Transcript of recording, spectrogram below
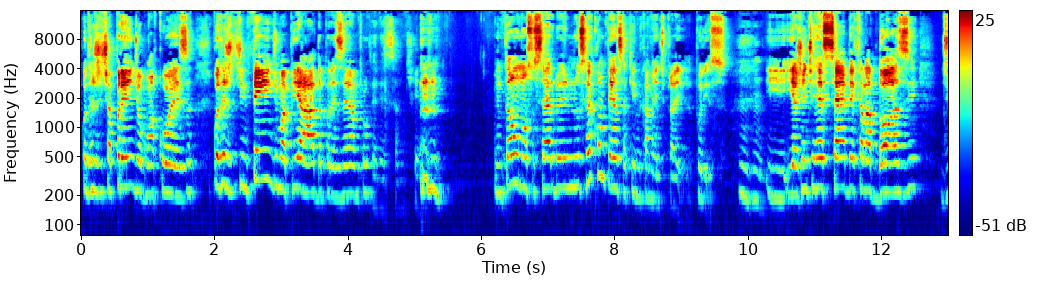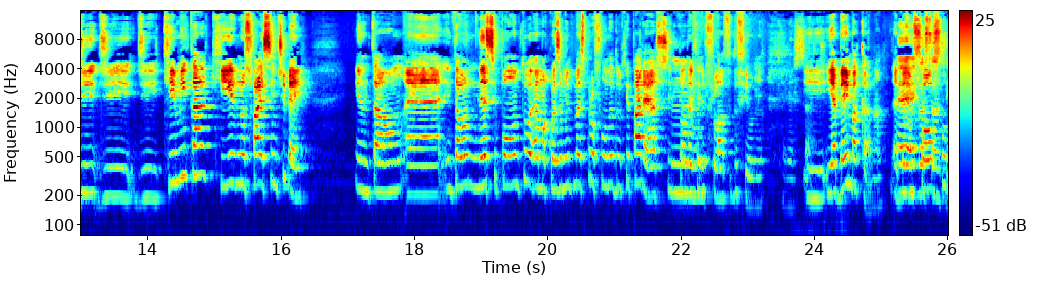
quando a gente aprende alguma coisa, quando a gente entende uma piada, por exemplo. Interessante. Então, o nosso cérebro ele nos recompensa quimicamente pra, por isso. Uhum. E, e, a gente recebe aquela dose de, de, de química que nos faz sentir bem. Então, é, então, nesse ponto, é uma coisa muito mais profunda do que parece hum. todo aquele fluff do filme. E, e, é bem bacana. É, é bem fofo.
